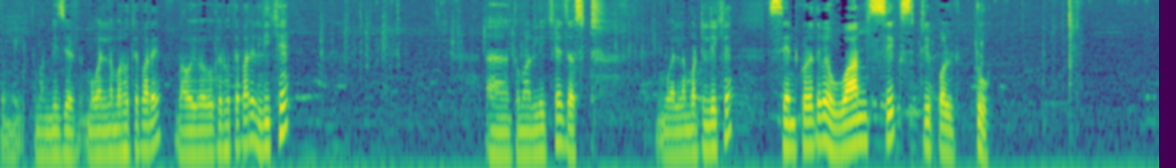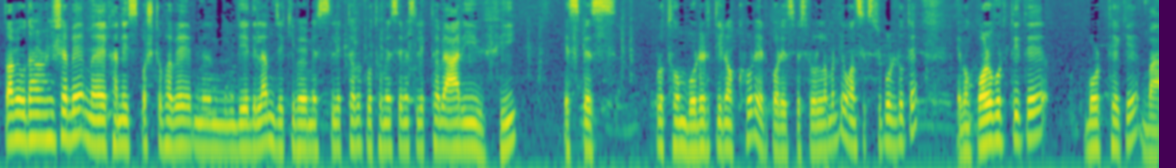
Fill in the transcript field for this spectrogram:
তুমি তোমার নিজের মোবাইল নাম্বার হতে পারে বা অভিভাবকের হতে পারে। লিখে তোমার লিখে, জাস্ট মোবাইল নাম্বারটি লিখে সেন্ড করে দেবে ওয়ান সিক্স ট্রিপল টু তো আমি উদাহরণ হিসেবে এখানে স্পষ্টভাবে দিয়ে দিলাম যে কীভাবে মেসেজ লিখতে হবে। প্রথম এস এম এস লিখতে হবে আর ভি স্পেস প্রথম বোর্ডের তিন অক্ষর, এরপর স্পেস রোল নাম্বার দিয়ে ওয়ান সিক্স ট্রিপল টুতে এবং পরবর্তীতে বোর্ড থেকে বা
